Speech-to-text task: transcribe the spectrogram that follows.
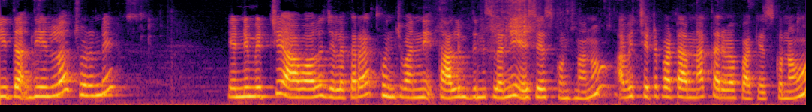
ఈ దీనిలో చూడండి ఎండుమిర్చి ఆవాలు జీలకర్ర కొంచెం అన్ని తాలింపు దినుసులు అన్నీ వేసేసుకుంటున్నాను. అవి చిటపట అన్న కరివేపాకు వేసుకున్నాము.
